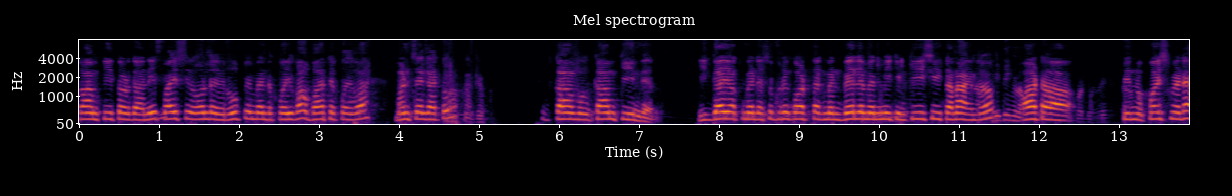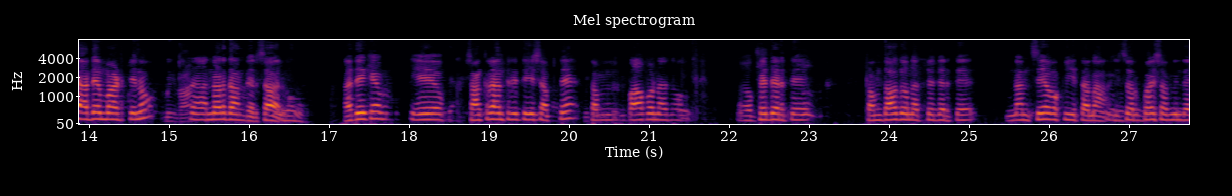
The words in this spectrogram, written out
काम की तोड़ गानी पैसे ओंडे रूपी में पोईवा बाते पोईवा मन से गटू काम काम की इंदेर इग्गा योक में सुप्रीम कोर्ट तक में बेले में मी किन कीसी तना इंदो माट ತಿನ್ನು ಪೋಸ್ಟ್ ಮೇಲೆ ಅದೇ ಮಾಡ್ತೀನೋ ನಡೆದಂದೇರ್ ಸಾರ್ ಅದಕ್ಕೆ ಈ ಸಂಕ್ರಾಂತಿ ತೀ ಸಪ್ತೆ ತಮ್ಮ ಬಾಬನದು ಪೆದರ್ತೆ ತಮ್ಮ ದಾದೋನ ಪೆದರ್ತೆ ನನ್ನ ಸೇವಕೀತನ ಈ ಸ್ವಲ್ಪ ರೂಪಾಯಿ ಸಮ್ಮಿಂದೆ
